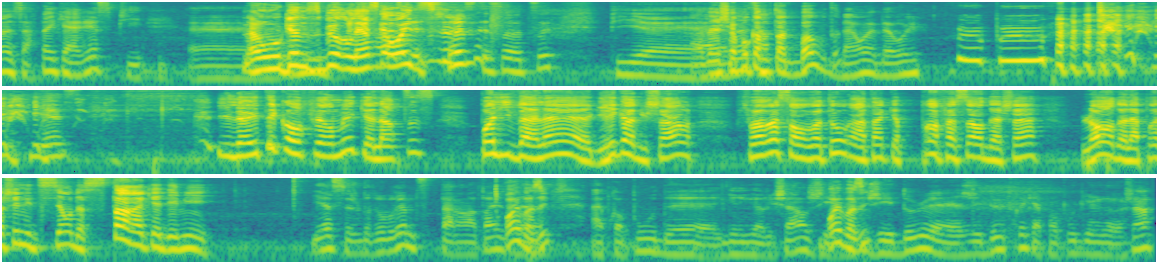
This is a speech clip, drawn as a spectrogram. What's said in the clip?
Un certain charisme. Puis. Euh, Le Hogan du burlesque, ah ouais, c'est dis-le. ça, c'est ça, tu sais. Puis. Euh, un chapeau comme Tugboat. Ben ouais, ben oui. yes. Il a été confirmé que l'artiste polyvalent euh, Grégory Charles fera son retour en tant que professeur de chant lors de la prochaine édition de Star Academy. Yes, je voudrais ouvrir une petite parenthèse. Ouais, euh, vas-y. à propos de euh, Grégory Charles. J'ai, Ouais. J'ai deux, euh, j'ai deux trucs à propos de Grégory Charles.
